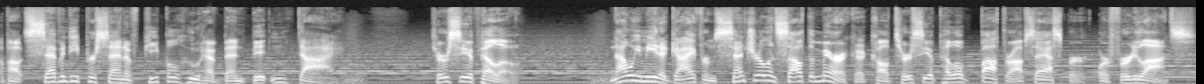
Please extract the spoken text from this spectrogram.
About 70% of people who have been bitten die. Terciopelo, now we meet a guy from Central and South America called Terciopelo bothrops asper, or fer-de-lance.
